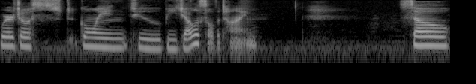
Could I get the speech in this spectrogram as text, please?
we're just going to be jealous all the time. So,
